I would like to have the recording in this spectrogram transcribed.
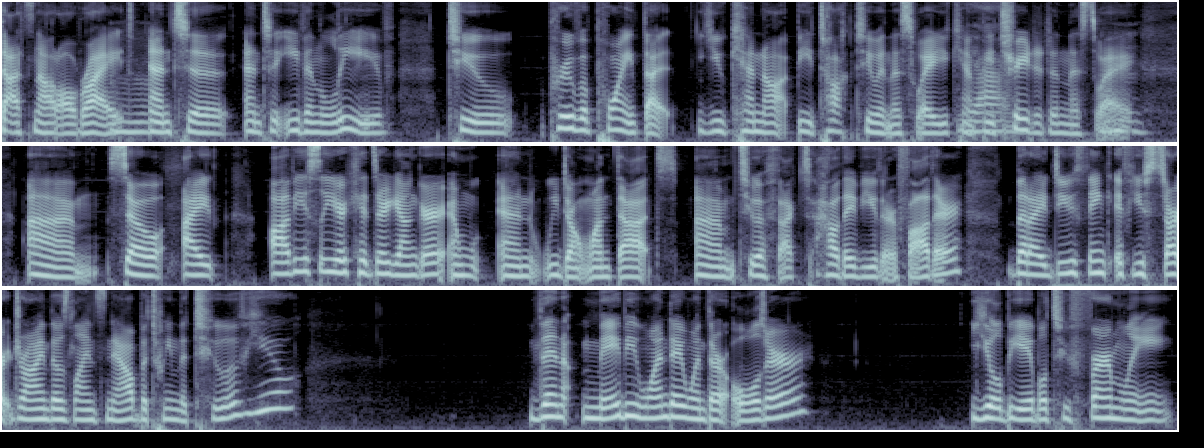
that's not all right," Mm-hmm. and to and to even leave to prove a point that you cannot be talked to in this way, you can't Yeah. Mm-hmm. be treated in this way. Um, so I obviously your kids are younger and and we don't want that um, to affect how they view their father. But I do think if you start drawing those lines now between the two of you, then maybe one day when they're older, you'll be able to firmly,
